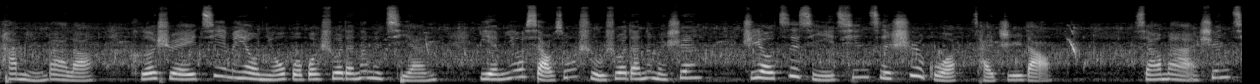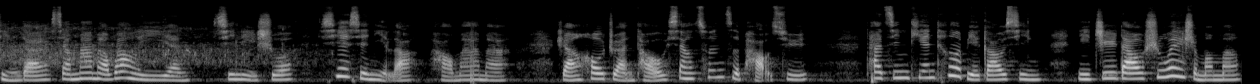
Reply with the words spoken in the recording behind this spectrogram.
他明白了，河水既没有牛伯伯说的那么浅。也没有小松鼠说的那么深，只有自己亲自试过才知道。小马深情地向妈妈望了一眼，心里说：“谢谢你了，好妈妈。”然后转头向村子跑去。他今天特别高兴，你知道是为什么吗？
